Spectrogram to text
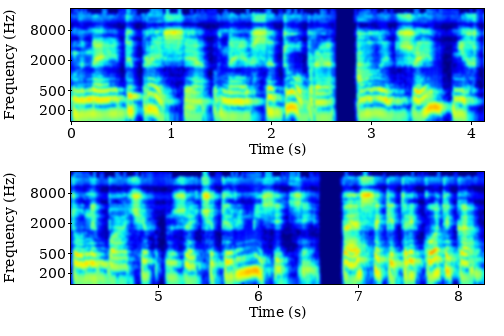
В неї депресія, в неї все добре, але Джейн ніхто не бачив вже чотири місяці. Песик і три котика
